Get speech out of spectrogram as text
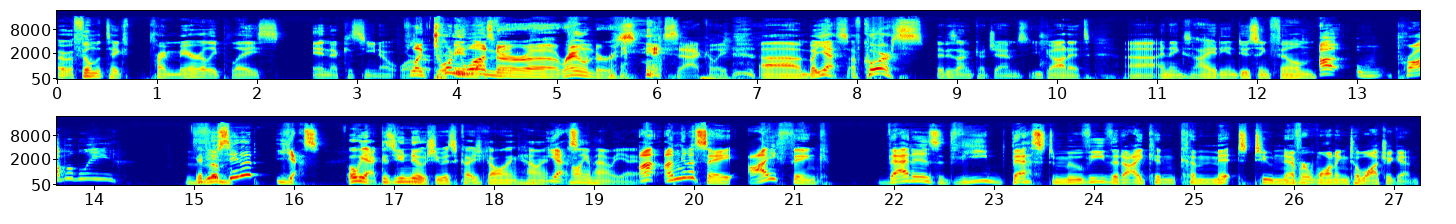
a film that takes primarily place in a casino or like 21 Las Vegas. or uh, rounders. exactly. Um, but yes, of course, it is Uncut Gems. You got it. Uh, an anxiety-inducing film. uh, probably. Have the- you seen it? Yes. Oh yeah, because you knew she was ca- she's calling Howie. Yes. calling him Howie. Yeah. I, I'm gonna say I think that is the best movie that I can commit to never wanting to watch again.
